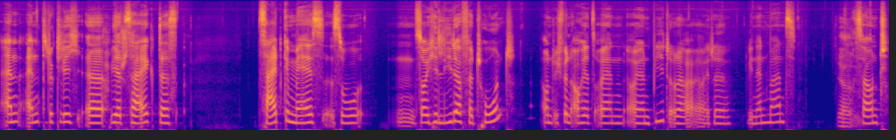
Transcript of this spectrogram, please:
ein, eindrücklich, äh, wie er zeigt, dass zeitgemäß so mh, solche Lieder vertont. Und ich finde auch jetzt euren, euren Beat oder eure, wie nennt man's? ja Sound,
